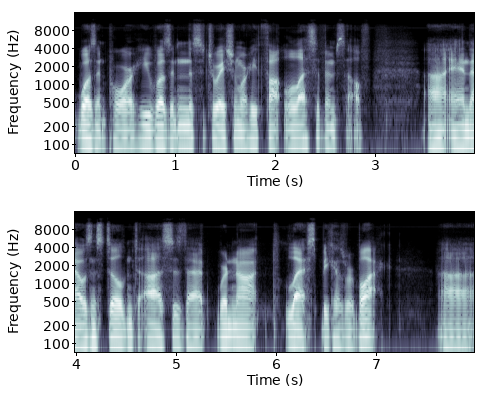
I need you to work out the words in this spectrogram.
wasn't poor. He wasn't in a situation where he thought less of himself. Uh, and that was instilled into us is that we're not less because we're black. Uh,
